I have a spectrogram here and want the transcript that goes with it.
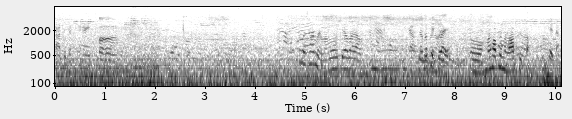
ตัดไปจากยังไงเออรสชาติเหมือนมะม่วงเปรี้ยวบ้านเราแล้วก็เผ็ดด้วยเออไม่ชอบที่มันราดพริกอะเผ็ดอะ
